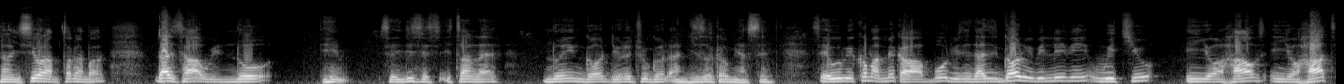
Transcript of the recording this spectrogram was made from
Now, you see what I'm talking about? That is how we know him. Say, this is eternal life knowing God, the only true God, and Jesus we have sent. Say, we will come and make our abode with Him. That is, God will be living with you in your house, in your heart,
